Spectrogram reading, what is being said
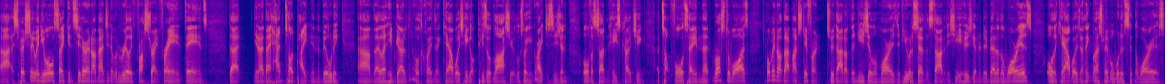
uh, especially when you also consider, and I imagine it would really frustrate fans, that you know, they had Todd Payten in the building. Um, they let him go to the North Queensland Cowboys. He got pizzled last year. It looks like a great decision. All of a sudden, he's coaching a top four team that, roster wise, it's probably not that much different to that of the New Zealand Warriors. If you would have said at the start of this year who's going to do better, the Warriors or the Cowboys, I think most people would have said the Warriors.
